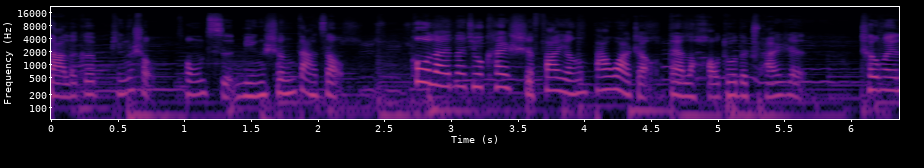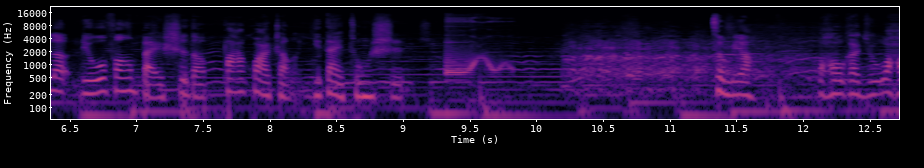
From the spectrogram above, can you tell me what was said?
打了个平手，从此名声大噪。后来呢，就开始发扬八卦掌，带了好多的传人。成为了流芳百世的八卦掌一代宗师。怎么样？我好感觉哇，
